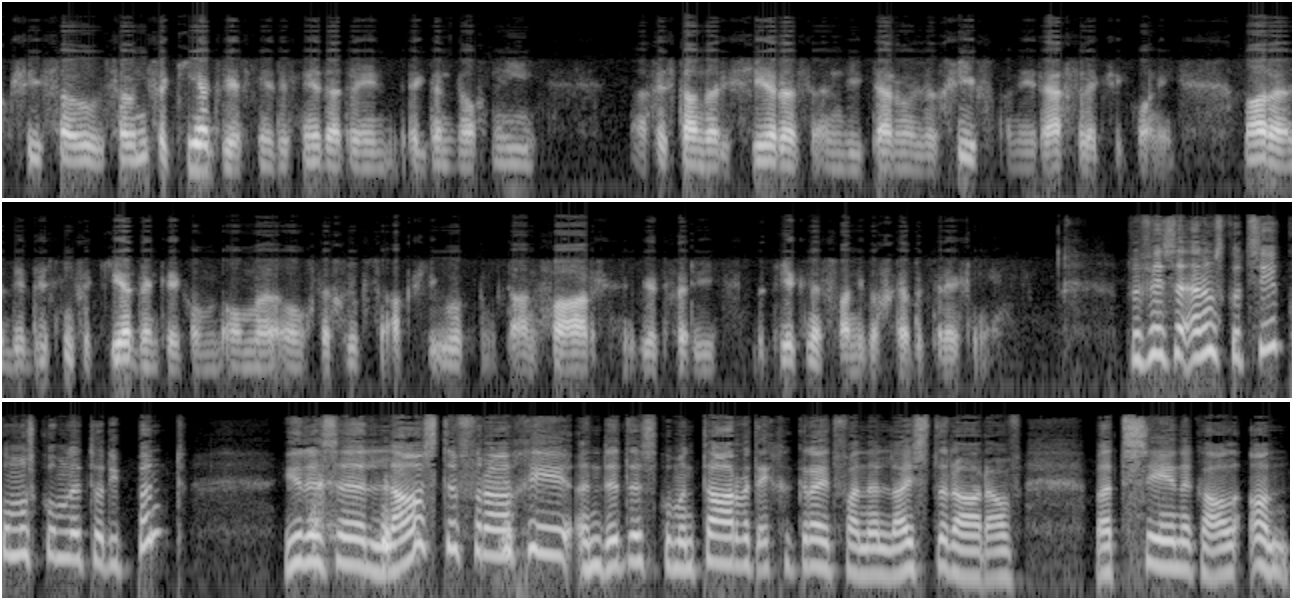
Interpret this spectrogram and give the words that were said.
aksie sou sou nie verkeerd wees nie. Dit is net dat hy ek dink nog nie uh, gestandaardiseer is in die terminologie van die regsleksikon nie. Maar uh, dit is nie verkeerd dink ek om om om 'n groepsaksie ook te aanvaar, jy weet vir die betekenis van die begrip betref nie. Professor Ernst Kotse, kom ons kom net tot die punt. Hier is 'n laaste vragie en dit is kommentaar wat ek gekry het van 'n luisteraar af wat sê en ek haal aan.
